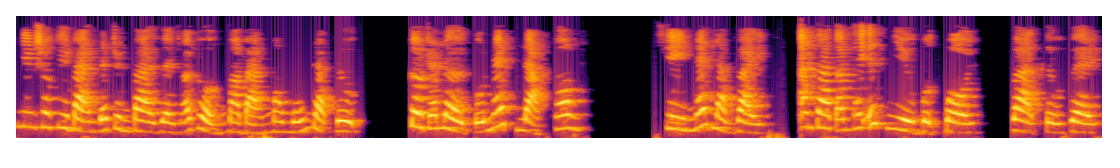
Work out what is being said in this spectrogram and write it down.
Nhưng sau khi bạn đã trình bày về thỏa thuận mà bạn mong muốn đạt được, câu trả lời của nét là không. Khi Ned làm vậy, anh ta cảm thấy ít nhiều bực bội và tự vệ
